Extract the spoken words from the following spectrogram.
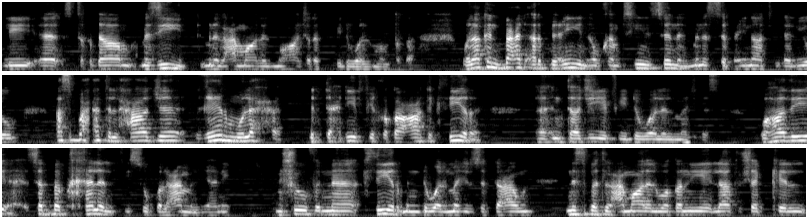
لاستخدام مزيد من العمالة المهاجرة في دول المنطقة. ولكن بعد 40 أو 50 سنة من السبعينات إلى اليوم أصبحت الحاجة غير ملحة بالتحديد في قطاعات كثيرة إنتاجية في دول المجلس. وهذه سبب خلل في سوق العمل. يعني نشوف إن كثير من دول مجلس التعاون نسبة العمالة الوطنية لا تشكل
